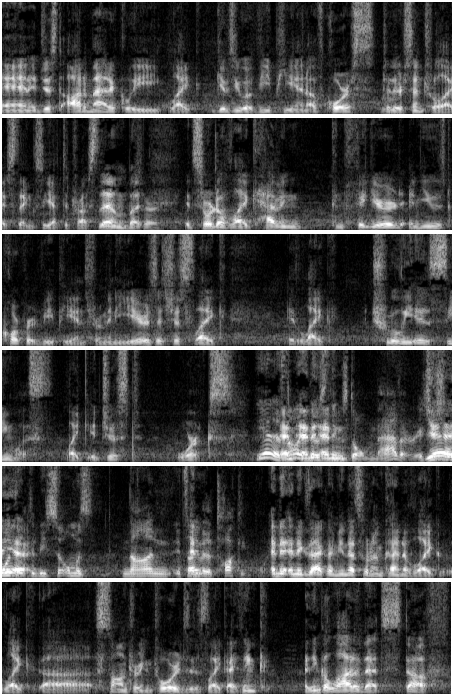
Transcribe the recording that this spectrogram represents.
and it just automatically like gives you a VPN, of course, to their centralized thing. So you have to trust them, but Sure. it's sort of like having configured and used corporate VPNs for many years. It's just like it like truly is seamless. Like it just works. Yeah, it's And- not like and- those and- things don't matter. It's Yeah, just you want yeah. it to be so almost non. It's not even a talking point. And, and exactly, I mean, that's what I'm kind of like like uh, sauntering towards. Is like I think I think a lot of that stuff.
